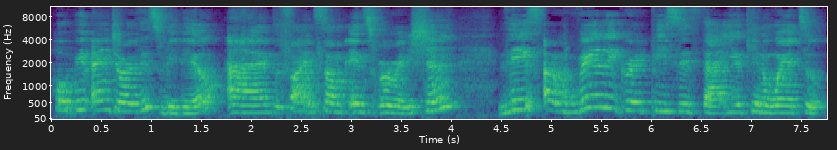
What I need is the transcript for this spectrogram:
Hope you enjoyed this video and find some inspiration. These are really great pieces that you can wear to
